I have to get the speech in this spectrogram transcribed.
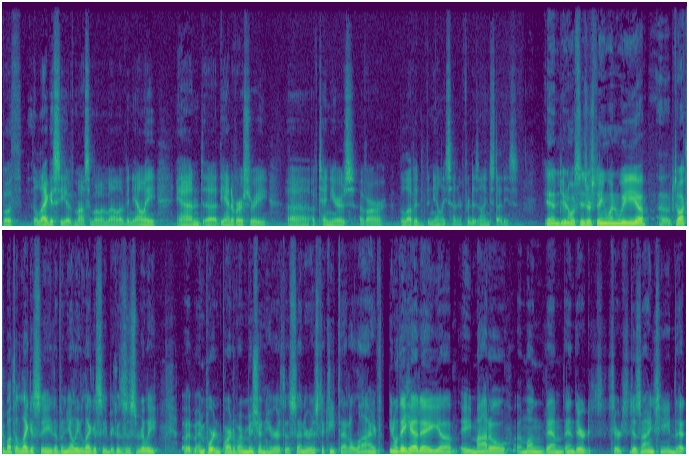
both the legacy of Massimo and Lella Vignelli and uh, the anniversary uh, of 10 years of our beloved Vignelli Center for Design Studies. And you know, it's interesting when we uh, uh, talk about the legacy, the Vignelli legacy, because this is really an important part of our mission here at the center is to keep that alive. You know, they had a uh, a motto among them and their their design team that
